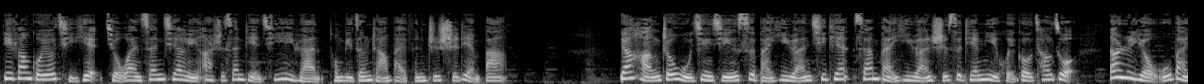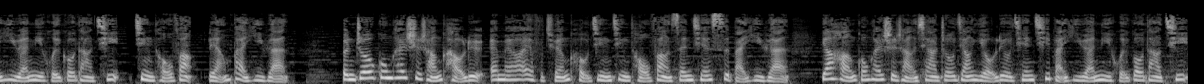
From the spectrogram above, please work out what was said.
地方国有企业九万三千零二十三点七亿元，同比增长百分之十点八。央行周五进行四百亿元七天、三百亿元十四天逆回购操作，当日有五百亿元逆回购到期，净投放两百亿元。本周公开市场考虑 MLF 全口径净投放三千四百亿元。央行公开市场下周将有六千七百亿元逆回购到期。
